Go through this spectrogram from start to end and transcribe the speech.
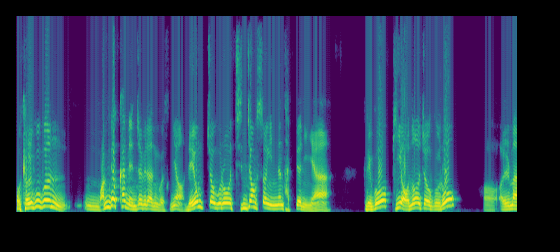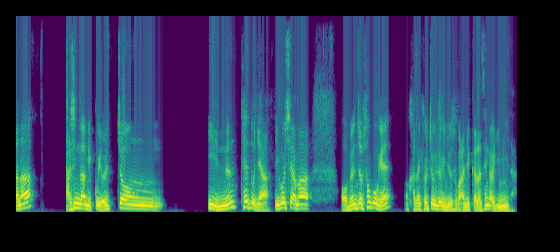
어, 결국은 음, 완벽한 면접이라는 것은요, 내용적으로 진정성 있는 답변이냐, 그리고 비언어적으로 어, 얼마나 자신감 있고 열정이 있는 태도냐, 이것이 아마 어, 면접 성공의 가장 결정적인 요소가 아닐까라는 생각입니다.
